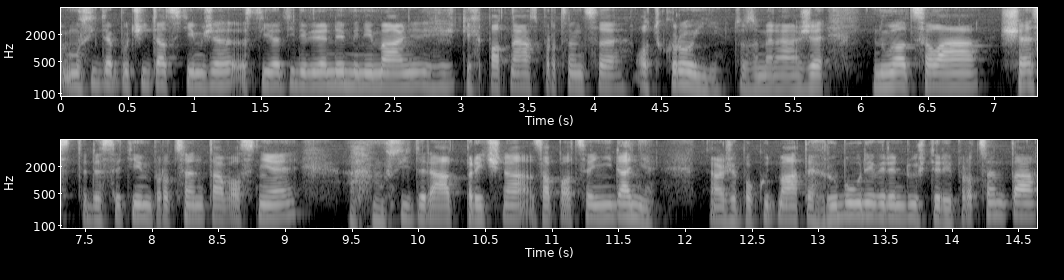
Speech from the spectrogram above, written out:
musíte počítat s tím, že z této dividendy minimálně těch 15% se odkrojí. To znamená, že 0,6% vlastně musíte dát pryč na zaplacení daně. Takže pokud máte hrubou dividendu 4%,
